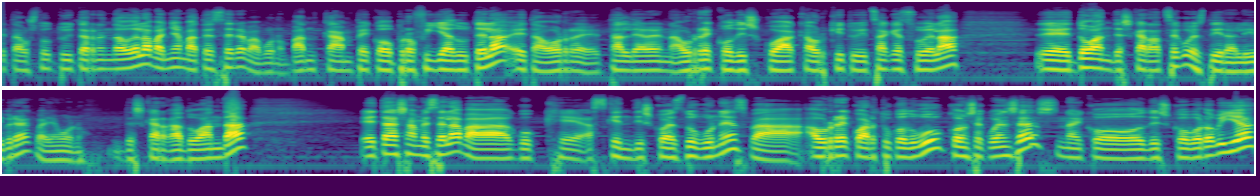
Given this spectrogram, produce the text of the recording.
eta dut Twitterren daudela, baina batez ere, ba, bueno, Bandcampeko profila dutela, eta hor taldearen aurreko diskoak aurkitu ditzakezuela, e, doan deskargatzeko, ez dira libreak, baina bueno, deskarga doan da. Eta esan bezala, ba, guk eh, azken diskoa ez dugunez, ba, aurreko hartuko dugu, Consequences, nahiko disko borobila.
